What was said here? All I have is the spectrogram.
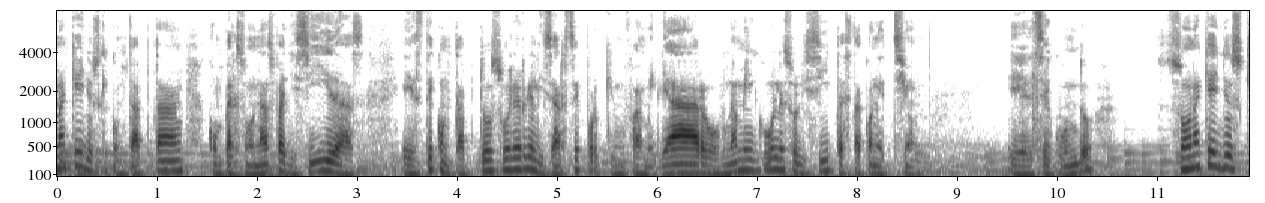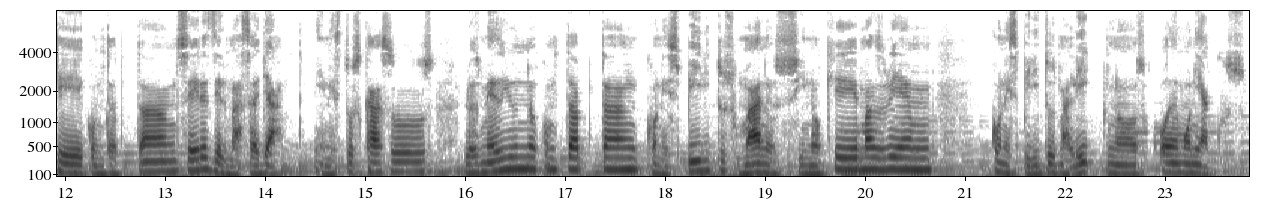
son aquellos que contactan con personas fallecidas. Este contacto suele realizarse porque un familiar o un amigo le solicita esta conexión. El segundo son aquellos que contactan seres del más allá. En estos casos, los medios no contactan con espíritus humanos, sino que más bien con espíritus malignos o demoníacos.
